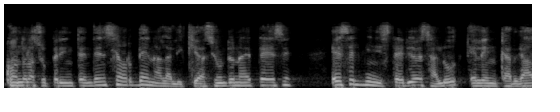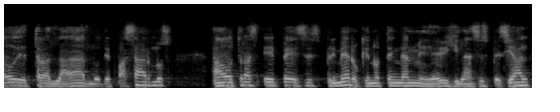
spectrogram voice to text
Cuando la superintendencia ordena la liquidación de una EPS, es el Ministerio de Salud el encargado de trasladarlos, de pasarlos a otras EPS, primero que no tengan medida de vigilancia especial,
